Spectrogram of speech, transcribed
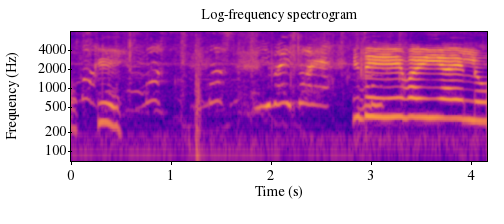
ഓക്കെ. ഇതേ വഴിയായല്ലോ.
